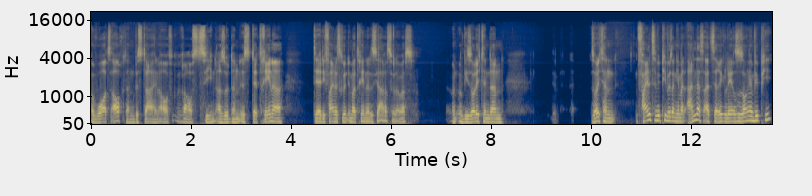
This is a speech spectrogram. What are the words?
Awards auch dann bis dahin auf, rausziehen. Also dann ist der Trainer, der die Finals gewinnt, immer Trainer des Jahres oder was? Und, und wie soll ich denn dann soll ich dann, Finals MVP wird dann jemand anders als der reguläre Saison MVP?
